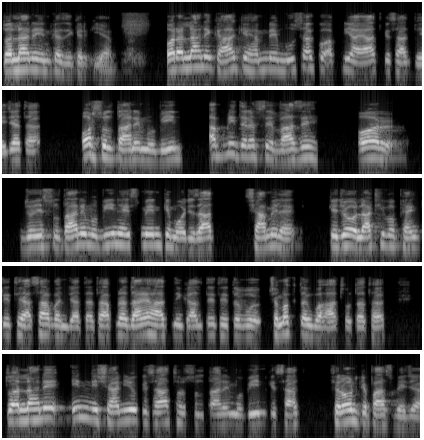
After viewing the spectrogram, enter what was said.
تو اللہ نے ان کا ذکر کیا۔ اور اللہ نے کہا کہ ہم نے موسا کو اپنی آیات کے ساتھ بھیجا تھا اور سلطان مبین اپنی طرف سے واضح اور جو یہ سلطان مبین ہے، اس میں ان کے معجزات شامل ہیں کہ جو لاٹھی وہ پھینکتے تھے آسا بن جاتا تھا، اپنا دائیں ہاتھ نکالتے تھے تو وہ چمک تک وہ ہاتھ ہوتا تھا۔ تو اللہ نے ان نشانیوں کے ساتھ اور سلطان مبین کے ساتھ فرعون کے پاس بھیجا۔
